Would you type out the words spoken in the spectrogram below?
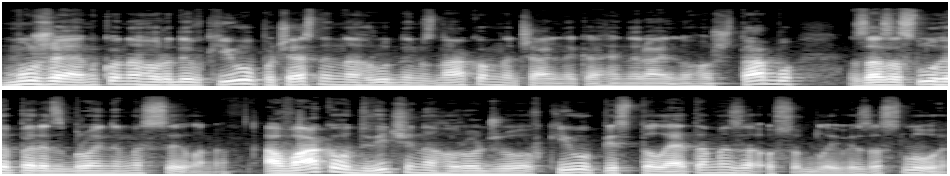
Муженко нагородив Ківу почесним нагрудним знаком начальника Генерального штабу за заслуги перед Збройними силами. Аваков двічі нагороджував Ківу пістолетами за особливі заслуги.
